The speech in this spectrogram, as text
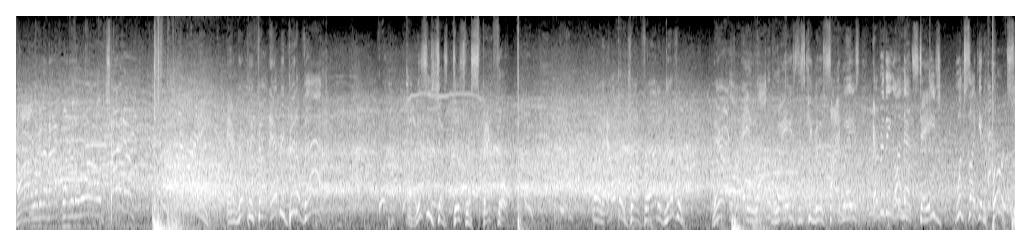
Oh, look at the ninth wonder of the world, Chyna! And Ripley felt every bit of that. Oh, this is just disrespectful. Oh, an elbow drop for added measure. There are a lot of ways this can go sideways. Everything on that stage looks like it hurts.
